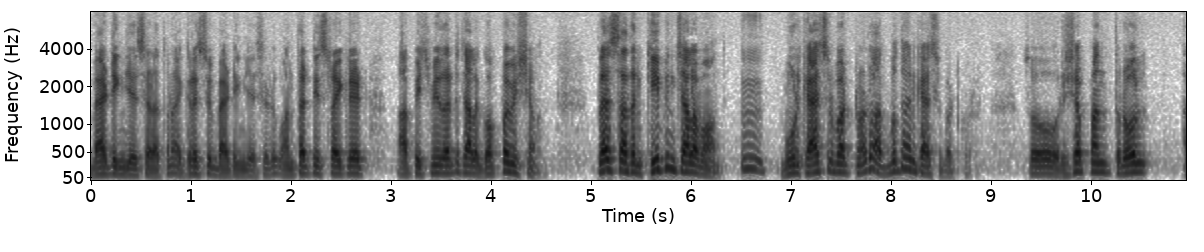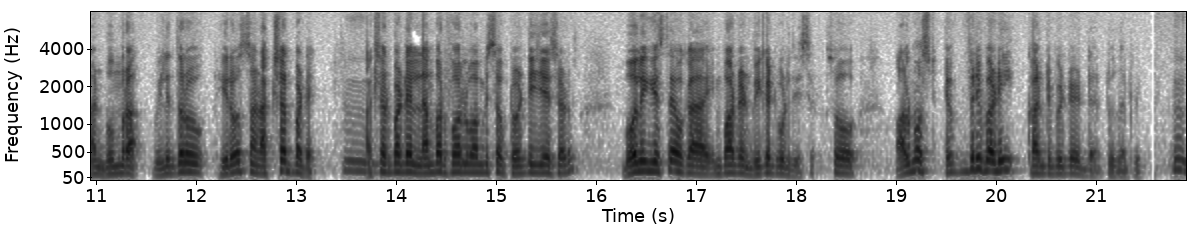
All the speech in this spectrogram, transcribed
బ్యాటింగ్ చేశాడు అతను. అగ్రెసివ్ బ్యాటింగ్ చేశాడు. వన్ థర్టీ స్ట్రైక్ రేట్ ఆ పిచ్ మీద అంటే చాలా గొప్ప విషయం. ప్లస్ అతని కీపింగ్ చాలా బాగుంది. మూడు క్యాచ్లు పట్టుకున్నాడు అద్భుతమైన క్యాచ్లు పట్టుకున్నాడు. So Rishabh Pant role and Bumrah వీళ్ళిద్దరూ heroes and Axar Patel. Axar Patel number ఫోర్లో పంపిస్తే ఒక ట్వంటీ చేశాడు. బౌలింగ్ ఇస్తే ఒక ఇంపార్టెంట్ వికెట్ కూడా తీశాడు. So almost everybody contributed to that um,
